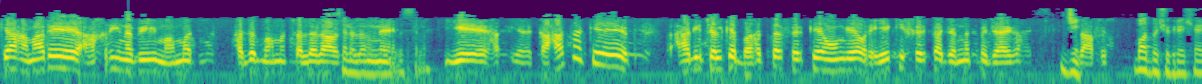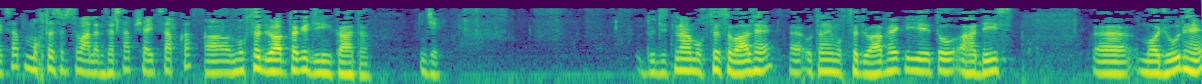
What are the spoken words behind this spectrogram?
کیا ہمارے آخری نبی محمد حضرت محمد صلی اللہ علیہ وسلم نے یہ کہا تھا کہ آگے چل کے بہتر فرقے ہوں گے اور ایک ہی فرقہ جنت میں جائے گا؟ جی۔ بہت بہت شکریہ شاہد صاحب۔ مختصر سوال انصر صاحب شاہد صاحب کا۔ اور مختصر جواب تھا کہ جی کہا تھا۔ جی۔ تو جتنا مختصر سوال ہے اتنا ہی مختصر جواب ہے کہ یہ تو احادیث موجود ہیں۔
